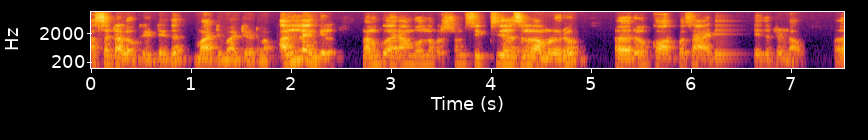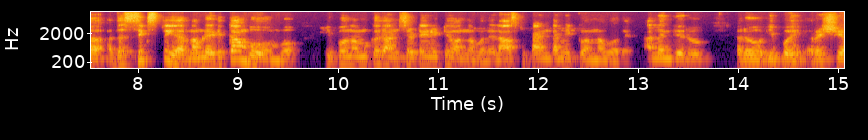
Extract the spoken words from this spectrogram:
അസറ്റ് അലോക്കേറ്റ് ചെയ്ത് മാറ്റി മാറ്റി ഇടണം. അല്ലെങ്കിൽ നമുക്ക് വരാൻ പോകുന്ന പ്രശ്നം സിക്സ് ഇയേഴ്സിൽ നമ്മളൊരു ഒരു കോർപ്പസ് ആഡ് ചെയ്തിട്ടുണ്ടാവും. ദ സിക്സ് ഇയർ നമ്മൾ എടുക്കാൻ പോകുമ്പോൾ ഇപ്പോൾ നമുക്കൊരു അൺസർട്ടനിറ്റി വന്ന പോലെ ലാസ്റ്റ് പാൻഡമിക് വന്ന പോലെ അല്ലെങ്കിൽ ഒരു ഒരു ഇപ്പോൾ റഷ്യ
